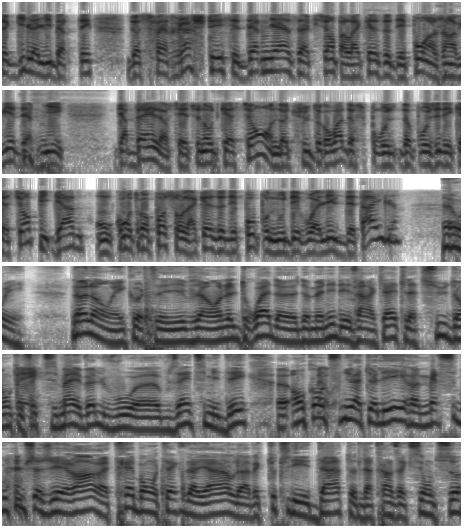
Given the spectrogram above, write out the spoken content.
site Guy La Liberté de se faire racheter ses dernières actions par la Caisse de dépôt en janvier dernier. Gardin, là, c'est une autre question. On a-tu le droit de, se poser, de poser des questions? Puis, garde, on ne comptera pas sur la caisse de dépôt pour nous dévoiler le détail, là. Ah oui. Non, non, écoute, on a le droit de, mener des enquêtes là-dessus. Donc, ben. effectivement, ils veulent vous, euh, vous intimider. Euh, on ben continue à te lire. Merci beaucoup, M. Gérard. Très bon texte, d'ailleurs, avec toutes les dates de la transaction, de ça.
